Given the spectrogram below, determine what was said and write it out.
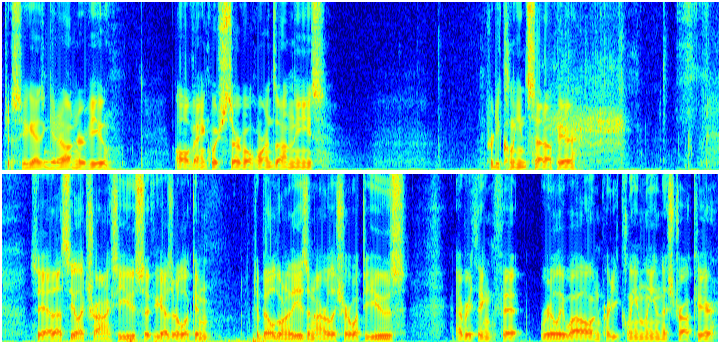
just so you guys can get an under view. All Vanquish servo horns on these. Pretty clean setup here. So yeah, that's the electronics you use. So if you guys are looking to build one of these and not really sure what to use, everything fit really well and pretty cleanly in this truck here.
